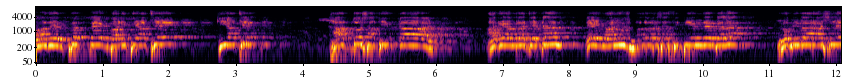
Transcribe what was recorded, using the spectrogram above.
আমাদের প্রত্যেক বাড়িতে আছে, কি আছে? খাদ্য সাথীর কার্ড। আগে আমরা যেতাম, এই মানুষ ভালোবাসা সিপিএম দের বেলা, রবিবার আসলে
